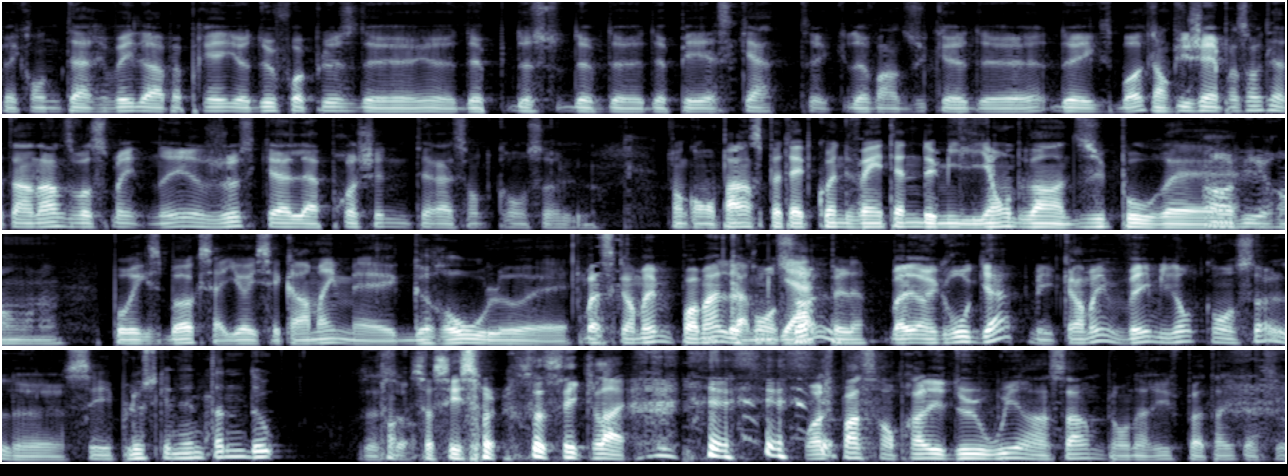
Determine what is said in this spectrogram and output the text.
Fait qu'on est arrivé là, à peu près, il y a deux fois plus de, de, de, de- de- de PS4 de vendus que de, de Xbox. Donc- puis j'ai l'impression que la tendance va se maintenir jusqu'à la prochaine itération de console. Donc, on pense peut-être quoi, une vingtaine de millions de vendus pour, euh, Environ. là. Pour Xbox. Aïe, aïe, c'est quand même euh, gros. Là, euh. Ben, c'est quand même pas mal de consoles. gap, là. Ben, un gros gap, mais quand même 20 millions de consoles. euh, C'est plus que Nintendo. c'est ça. Ça, c'est sûr. Ça, c'est clair. Moi, je pense qu'on prend les deux oui ensemble puis on arrive peut-être à ça.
